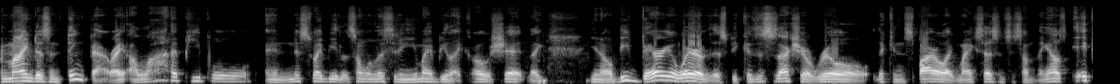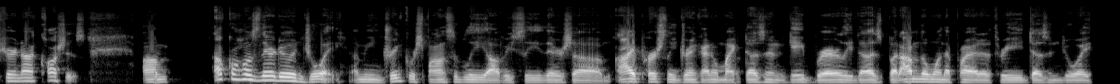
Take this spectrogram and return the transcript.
my mind doesn't think that, right? A lot of people, and this might be someone listening, you might be like, oh shit, like, you know, be very aware of this because this is actually a real that can spiral, like Mike says, into something else if you're not cautious. Um, alcohol is there to enjoy. I mean, drink responsibly. Obviously, there's um, I personally drink. I know Mike doesn't. Gabe rarely does, but I'm the one that probably out of three does enjoy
